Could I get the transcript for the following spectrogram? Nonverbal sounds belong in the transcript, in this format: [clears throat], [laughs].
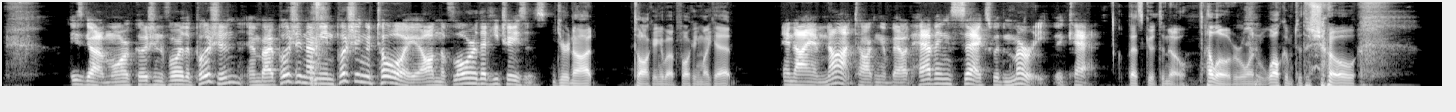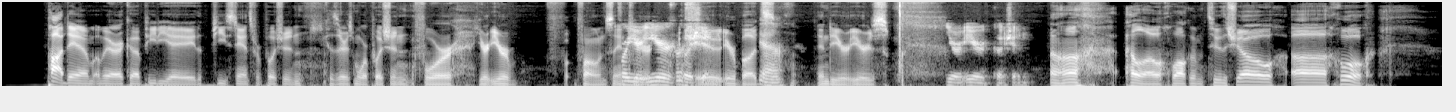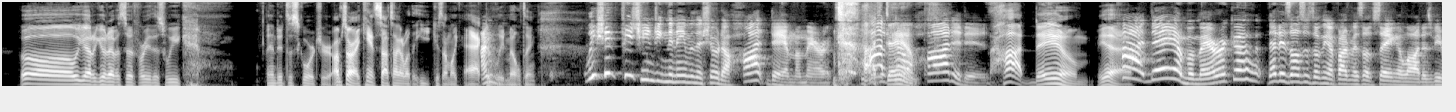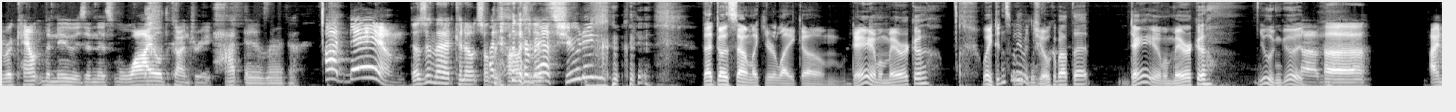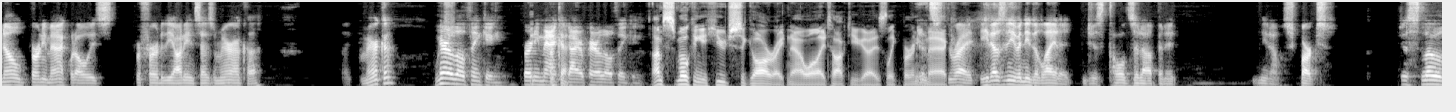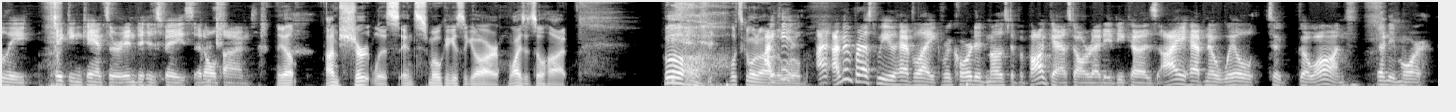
He's got more cushion for the pushing, and by pushing I mean [laughs] pushing a toy on the floor that he chases. You're not talking about fucking my cat. And I am not talking about having sex with Murray, the cat. That's good to know. Hello, everyone. [laughs] Welcome to the show. Poddamn America, PDA. The P stands for pushing because there's more pushing for your ear f- phones For into your ear ear, earbuds Yeah. into your ears. Your ear cushion. Uh huh. Hello, welcome to the show. Uh, whew. oh, we got a good episode for you this week, and it's a scorcher. I'm sorry, I can't stop talking about the heat because I'm like actively melting. We should be changing the name of the show to Hot Damn America. [laughs] Hot damn. How hot it is. Hot damn, yeah. Hot damn America. That is also something I find myself saying a lot as we recount the news in this wild [laughs] country. Hot damn America. Hot damn. Doesn't that connote something Another positive? mass shooting? [laughs] That does sound like you're like, um, damn America. Wait, didn't somebody have a joke about that? Damn America, you looking good. Um, Uh, I know Bernie Mac would always refer to the audience as America. Like America? parallel thinking. Bernie Mac Okay. and I are parallel thinking. I'm smoking a huge cigar right now while I talk to you guys, like Bernie That's Mac. Right. He doesn't even need to light it. He just holds it up and it, you know, sparks. Just slowly taking cancer into his face at all times. Yep. I'm shirtless and smoking a cigar. Why is it so hot? Oh, what's going on I in the world? I, I'm impressed we have like recorded most of a podcast already because I have no will to go on [laughs] anymore.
